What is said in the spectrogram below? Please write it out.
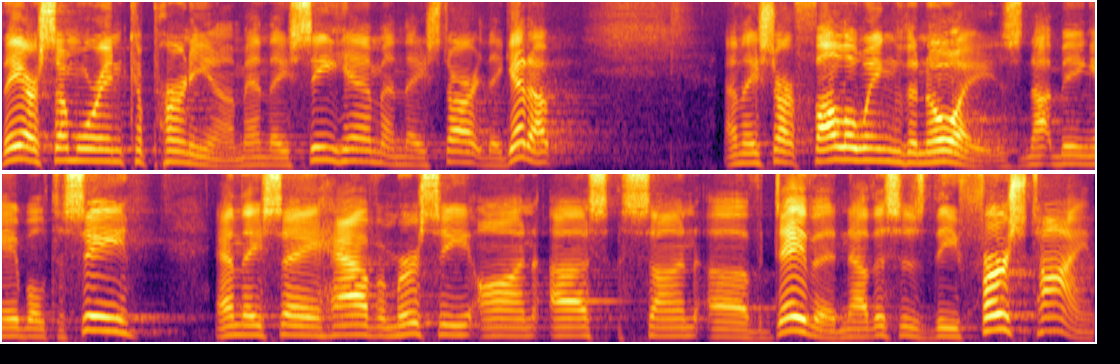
they are somewhere in Capernaum and they see him and they start, they get up and they start following the noise, not being able to see. And they say, Have mercy on us, son of David. Now, this is the first time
